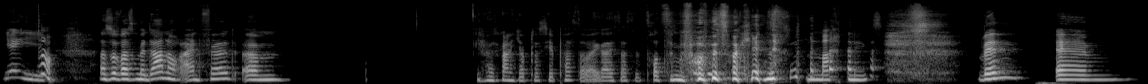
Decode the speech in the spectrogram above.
Yay! Ja. Also was mir da noch einfällt, ähm, ich weiß gar nicht, ob das hier passt, aber egal, ich sage jetzt trotzdem, bevor wir es vergessen. Macht nichts. Wenn ähm,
